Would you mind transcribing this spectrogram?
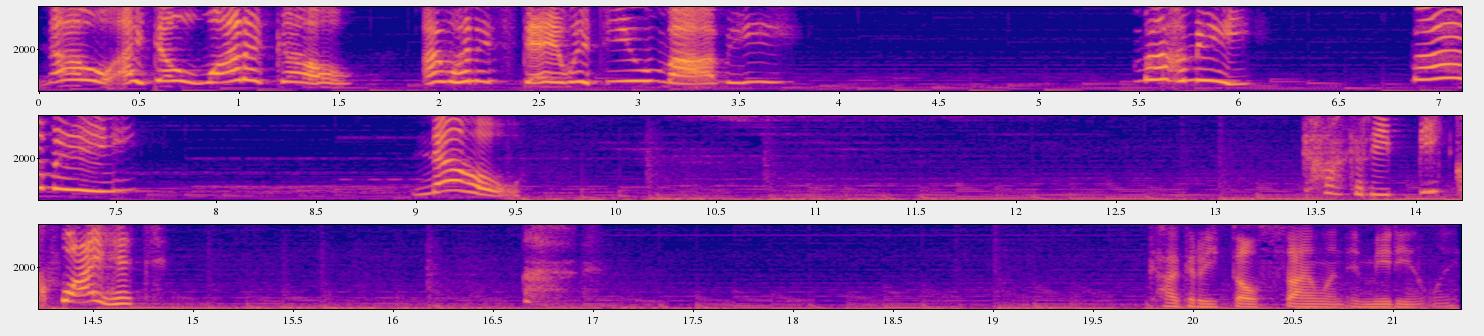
No, I don't want to go. I want to stay with you, Mommy. Mommy! Mommy! No! Kagari, be quiet! Kagari fell silent immediately.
